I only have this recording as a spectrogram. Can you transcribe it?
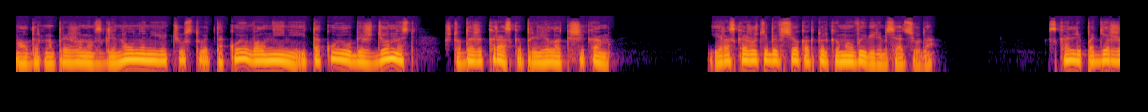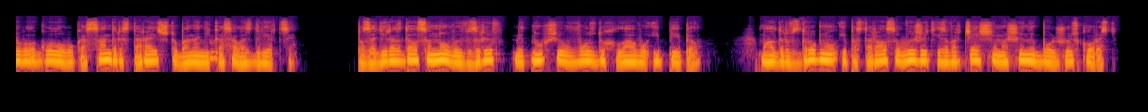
Малдер напряженно взглянул на нее, чувствуя такое волнение и такую убежденность, что даже краска прилила к щекам. «Я расскажу тебе все, как только мы выберемся отсюда». Скалли поддерживала голову Кассандры, стараясь, чтобы она не касалась дверцы. Позади раздался новый взрыв, метнувший в воздух лаву и пепел. Малдер вздрогнул и постарался выжать из ворчащей машины большую скорость.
